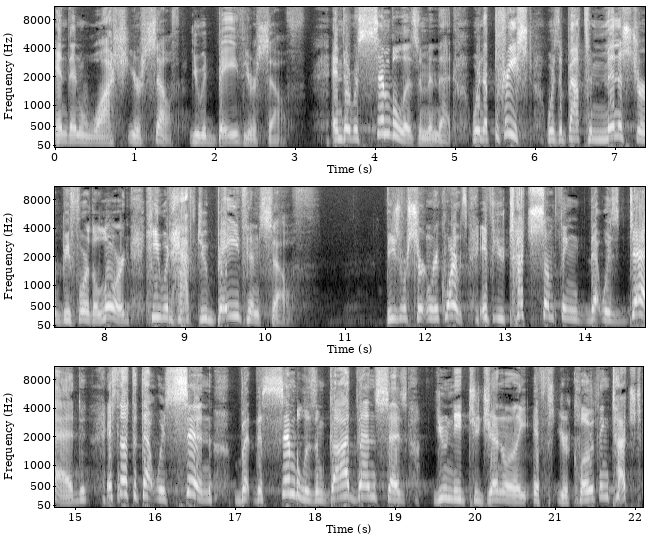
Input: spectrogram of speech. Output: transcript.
and then wash yourself. You would bathe yourself. And there was symbolism in that. When a priest was about to minister before the Lord, he would have to bathe himself. These were certain requirements. If you touch something that was dead, it's not that that was sin, but the symbolism, God then says you need to generally, if your clothing touched,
